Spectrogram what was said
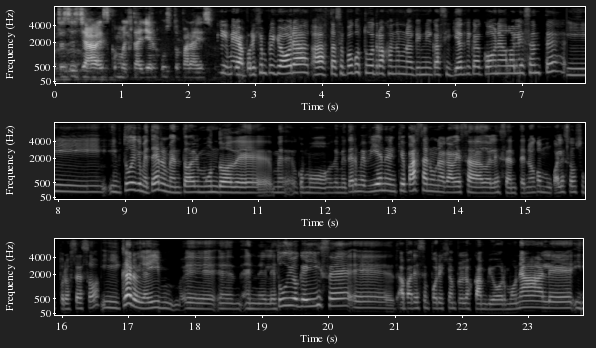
Entonces ya es como el taller justo para eso. Y mira, por ejemplo, yo ahora hasta hace poco estuve trabajando en una clínica psiquiátrica con adolescentes y, y tuve que meterme en todo el mundo de como de meterme bien en qué pasa en una cabeza de adolescente, ¿no? Como cuáles son sus procesos. Y claro, y ahí eh, en, en, el estudio que hice eh, aparecen, por ejemplo, los cambios hormonales y,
